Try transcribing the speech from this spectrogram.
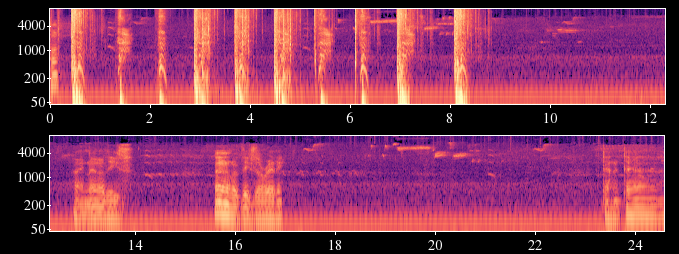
this one. Alright, none of these, none of these are ready. Dun dun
